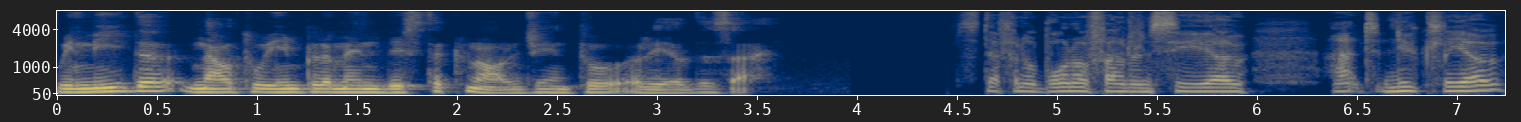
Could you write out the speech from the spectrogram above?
We need uh, now to implement this technology into real design. Stefano Buono, founder and CEO at newcleo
